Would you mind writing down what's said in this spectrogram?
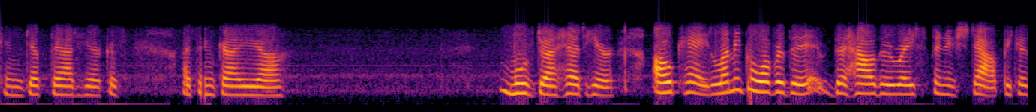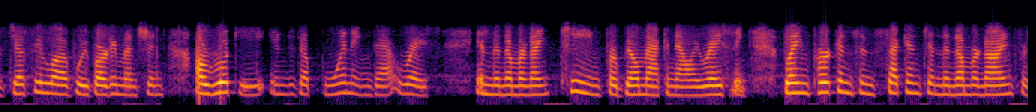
can get that here because I think I uh, moved ahead here. Okay, let me go over the, the how the race finished out because Jesse Love, we've already mentioned, a rookie, ended up winning that race in the number 19 for Bill McAnally Racing. Blaine Perkins in second in the number 9 for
